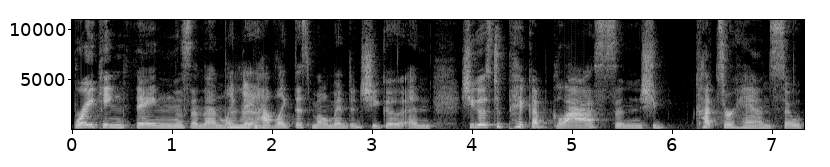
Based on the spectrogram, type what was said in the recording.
breaking things and then like Mm-hmm. they have like this moment and she go and she goes to pick up glass and she cuts her hand so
